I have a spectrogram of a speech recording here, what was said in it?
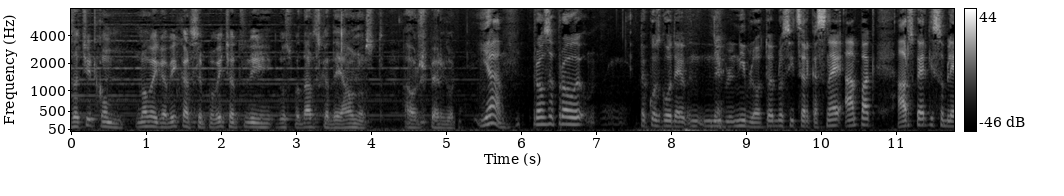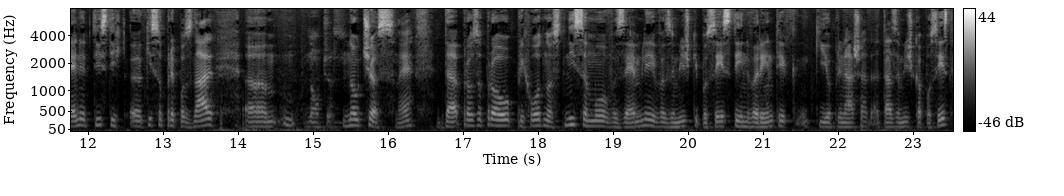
Začetkom novega veka se poveča tudi gospodarska dejavnost Auerspergov. Ja, pravzaprav tako zgodaj ni, ni bilo, to je bilo sicer kasneje, ampak Auerspergi so bili eni od tistih, eh, ki so prepoznali um, nov čas. Nov čas da pravzaprav prihodnost ni samo v zemlji, v zemljiški posesti in v renti, ki jo prinaša ta zemljiška posest.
